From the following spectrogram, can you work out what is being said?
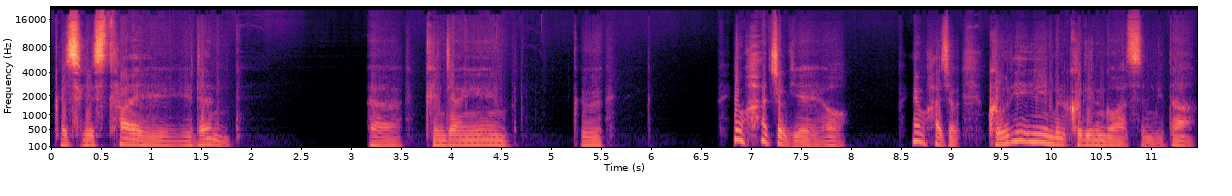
글쓰기 스타일은 어, 굉장히 그 회화적이에요. 회화적. 그림을 그리는 것 같습니다.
